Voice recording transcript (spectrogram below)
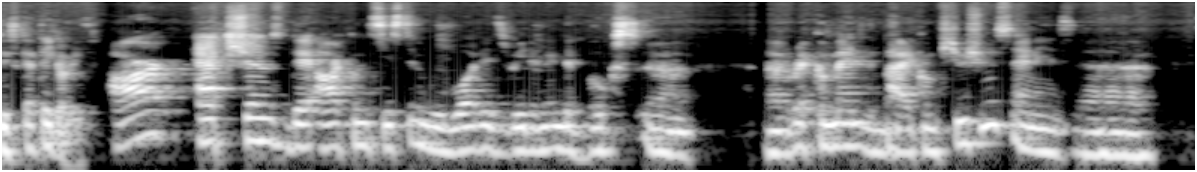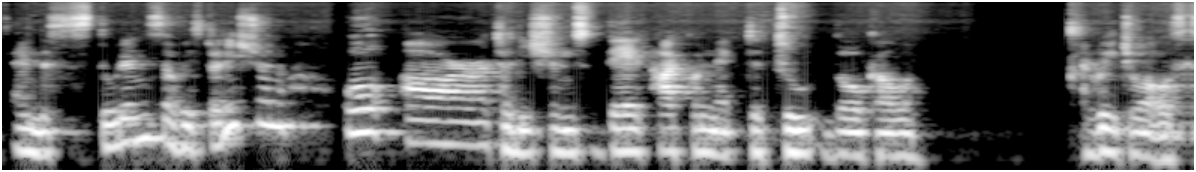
these categories. Are actions that are consistent with what is written in the books uh, uh recommended by Confucius and his uh, and the students of his tradition, or are traditions that are connected to local rituals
